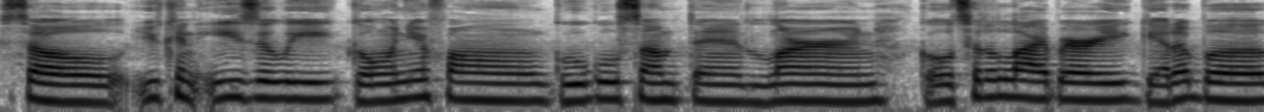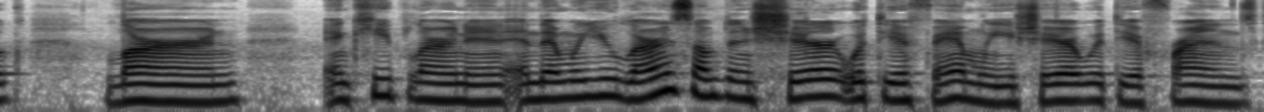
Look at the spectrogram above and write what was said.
So you can easily go on your phone, Google something, learn, go to the library, get a book, learn, and keep learning. And then when you learn something, share it with your family, share it with your friends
